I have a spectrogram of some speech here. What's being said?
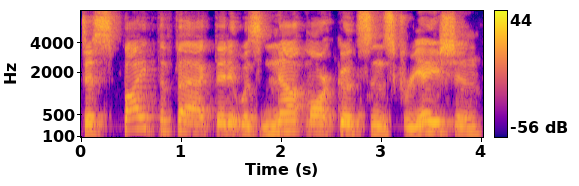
despite the fact that it was not Mark Goodson's creation,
